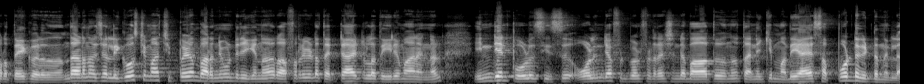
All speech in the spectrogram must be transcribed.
പുറത്തേക്ക് വരുന്നത്. എന്താണെന്ന് വെച്ചാൽ ഇഗോസ്റ്റി മാച്ച് ഇപ്പോഴും പറഞ്ഞുകൊണ്ടിരിക്കുന്നത് റഫറിയുടെ തെറ്റായിട്ടുള്ള തീരുമാനങ്ങൾ Indian policies all India football ഫെഡറേഷന്റെ ഭാഗത്തു നിന്ന് തനിക്ക് മതിയായ സപ്പോർട്ട് കിട്ടുന്നില്ല.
